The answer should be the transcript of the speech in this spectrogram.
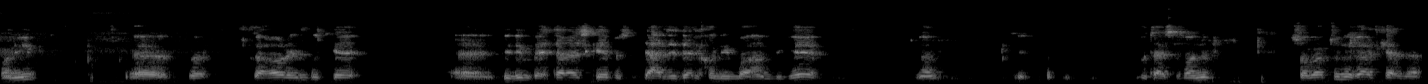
کنیم قرار این بود که دیدیم بهتر است که درد دل کنیم با هم دیگه. من متاسفانه صحبتتون رو قطع کردم.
